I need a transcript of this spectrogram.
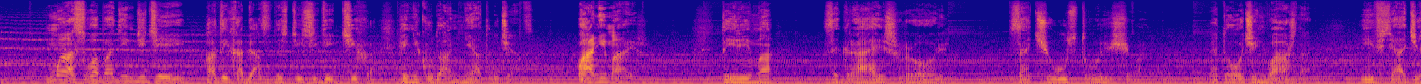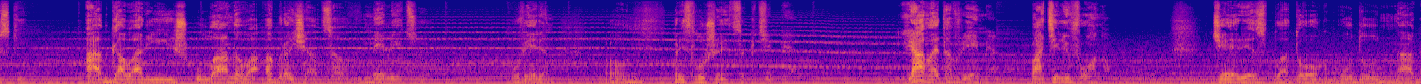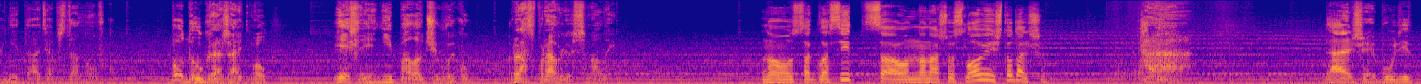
мы освободим детей от их обязанностей сидеть тихо и никуда не отлучаться. Понимаешь? Ты, Рима, сыграешь роль сочувствующего. Это очень важно. И всячески отговоришь Уланова обращаться в милицию. Уверен, он прислушается к тебе. Я в это время по телефону через платок буду нагнетать обстановку. Буду угрожать, мол, если не получу выкуп, расправлюсь с малым. Но согласится он на наши условия, и что дальше? Ха. Дальше будет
